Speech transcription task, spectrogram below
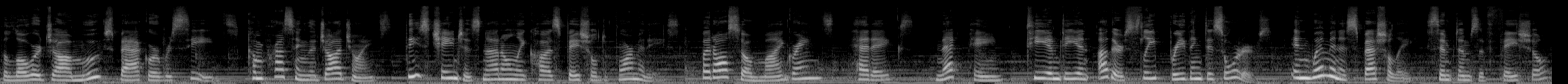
the lower jaw moves back or recedes, compressing the jaw joints. These changes not only cause facial deformities, but also migraines, headaches, neck pain, TMD, and other sleep breathing disorders. In women especially, symptoms of facial,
